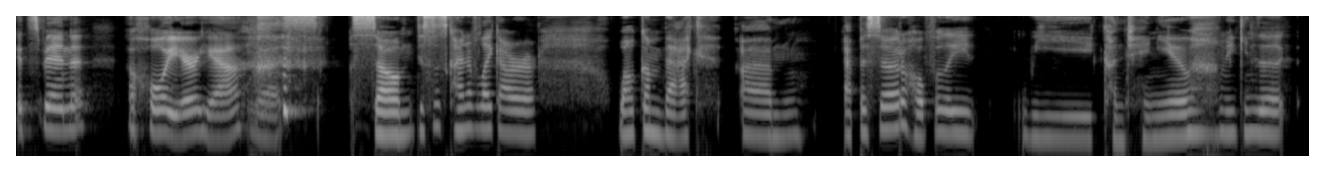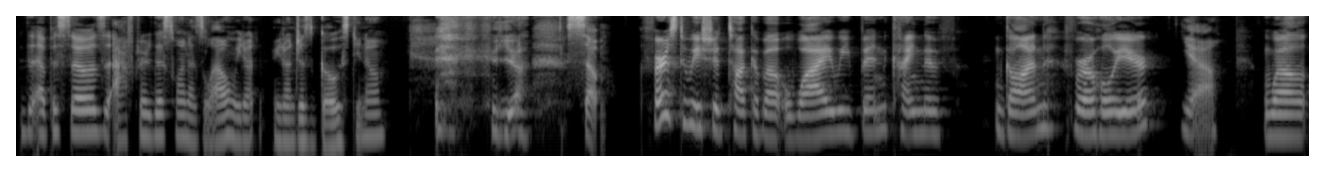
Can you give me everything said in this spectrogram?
It's been a whole year, yeah. Yes. so this is kind of like our welcome back um episode. Hopefully we continue making the the episodes after this one as well. We don't we don't just ghost, you know. yeah. So First, we should talk about why we've been kind of gone for a whole year. yeah. Well,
